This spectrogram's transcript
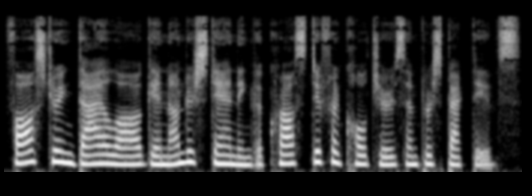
fostering dialogue and understanding across different cultures and perspectives.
